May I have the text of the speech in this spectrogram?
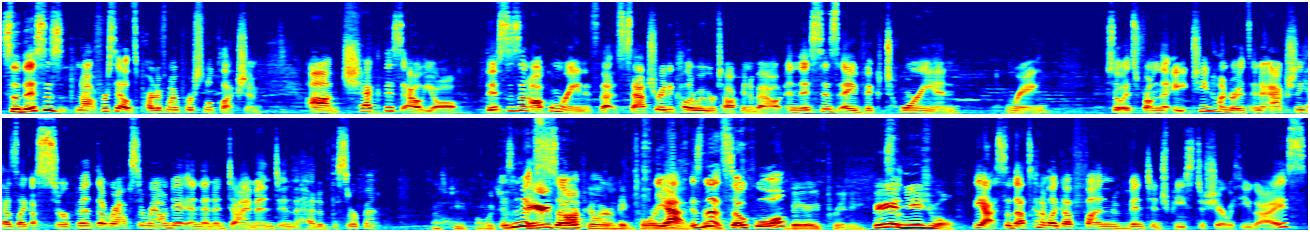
So this is not for sale. It's part of my personal collection. Um, check this out, y'all. This is an aquamarine. It's that saturated color we were talking about, and this is a Victorian ring. So it's from the 1800s, and it actually has like a serpent that wraps around it, and then a diamond in the head of the serpent. That's beautiful, which Isn't is it very so- popular in Victoria. Yeah, isn't that so cool? very pretty, very unusual? yeah, so that's kind of like a fun vintage piece to share with you guys.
